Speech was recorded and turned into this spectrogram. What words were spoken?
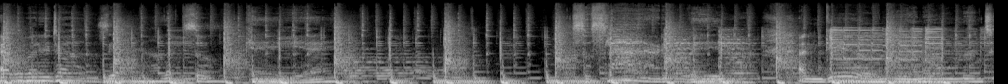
Everybody does, yeah, that's okay, yeah. So slide over here and give me a moment.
